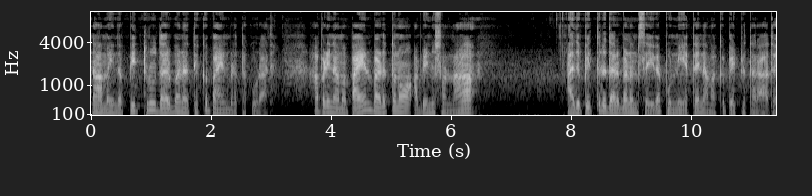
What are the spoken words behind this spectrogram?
நாம் இந்த பித்ரு தர்ப்பணத்துக்கு பயன்படுத்தக்கூடாது. அப்படி நம்ம பயன்படுத்தணும் அப்படின்னு சொன்னால் அது பித்ரு தர்ப்பணம் செய்த புண்ணியத்தை நமக்கு பெற்றுத்தராது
